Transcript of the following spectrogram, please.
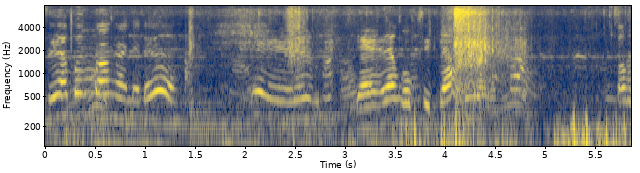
เสื้อเบิ้งกล้องหน่อยนะเด้อแก่แล้วหกสิบแล้วต้องม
